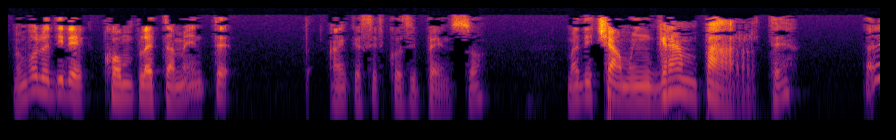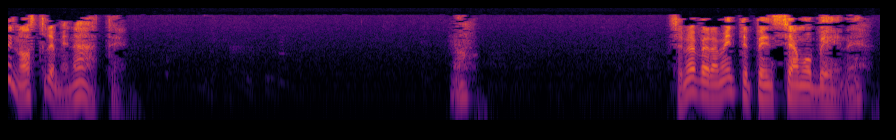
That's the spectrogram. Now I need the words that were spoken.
non voglio dire completamente, anche se così penso, ma diciamo in gran parte dalle nostre menate. No? Se noi veramente pensiamo bene,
